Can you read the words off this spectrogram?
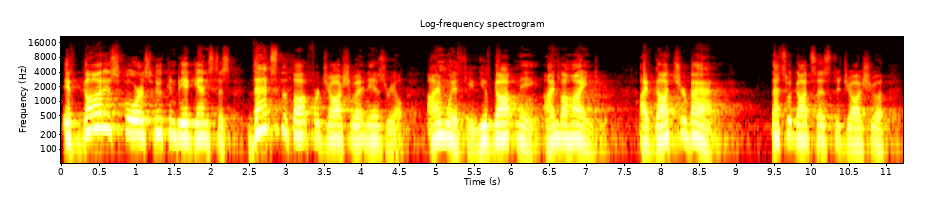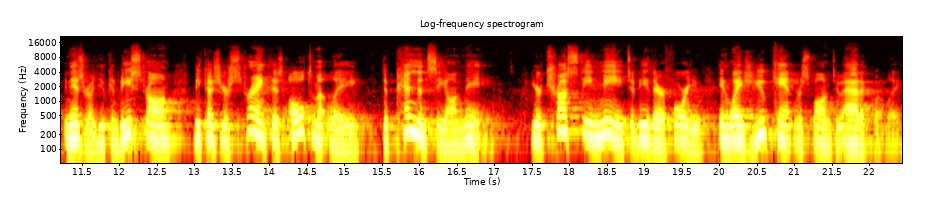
If God is for us, who can be against us? That's the thought for Joshua and Israel. I'm with you. You've got me. I'm behind you. I've got your back. That's what God says to Joshua in Israel. You can be strong because your strength is ultimately dependency on me. You're trusting me to be there for you in ways you can't respond to adequately.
